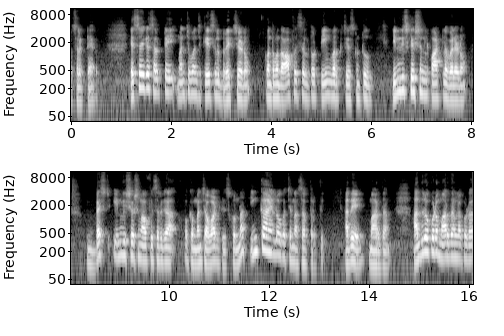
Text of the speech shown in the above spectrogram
సెలెక్ట్ అయ్యారు. ఎస్ఐగా సెలెక్ట్ అయ్యి మంచి మంచి కేసులు బ్రేక్ చేయడం కొంతమంది ఆఫీసర్లతో టీం వర్క్ చేసుకుంటూ ఇన్వెస్టిగేషన్ పార్ట్లో వెళ్ళడం బెస్ట్ ఇన్వెస్టిగేషన్ ఆఫీసర్గా ఒక మంచి అవార్డు తీసుకున్న ఇంకా ఆయనలో ఒక చిన్న అసంతృప్తి. అదే మారదాన్. అందులో కూడా మారదాన్లో కూడా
